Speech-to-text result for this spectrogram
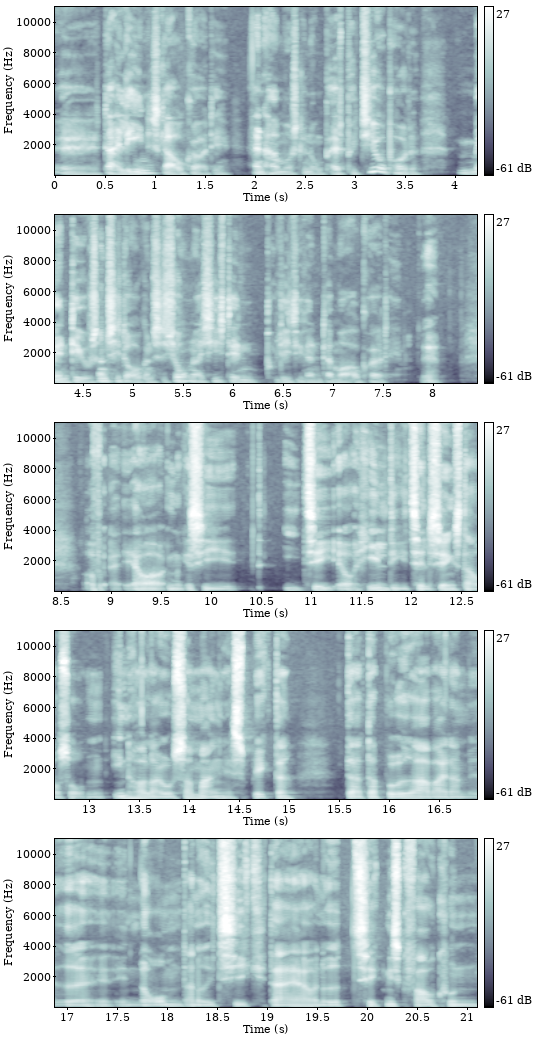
øh, der alene skal afgøre det. Han har måske nogle perspektiver på det, men det er jo sådan set organisationer i sidste ende, politikerne, der må afgøre det. Ja, og, ja, man kan sige, IT og hele digitaliseringsdagsordenen indeholder jo så mange aspekter, der, der både arbejder med øh, en norm, der er noget etik, der er noget teknisk fagkunde,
